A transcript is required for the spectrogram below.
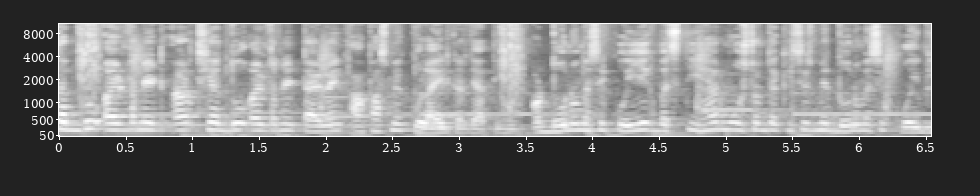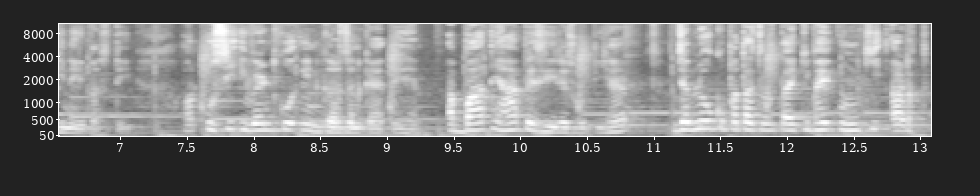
तब दो अल्टरनेट अर्थ या दो अल्टरनेट टाइमलाइन आपस में कोलाइड कर जाती हैं और दोनों में से कोई एक बचती है और मोस्ट ऑफ़ द केसेस में दोनों में से कोई भी नहीं बचती और उसी इवेंट को इनकर्जन कहते हैं। अब बात यहाँ पे सीरियस होती है। जब लोगों को पता चलता है कि भाई उनकी अर्थ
